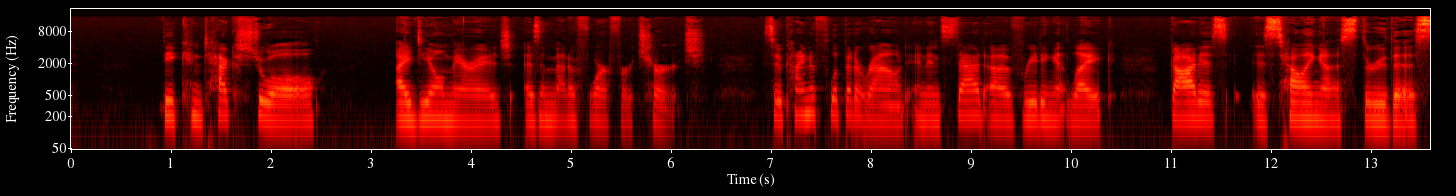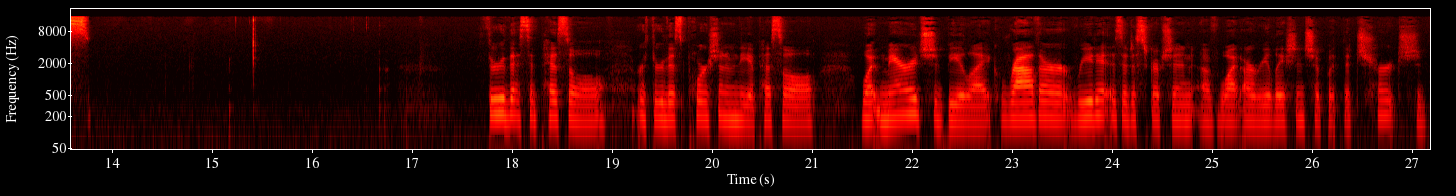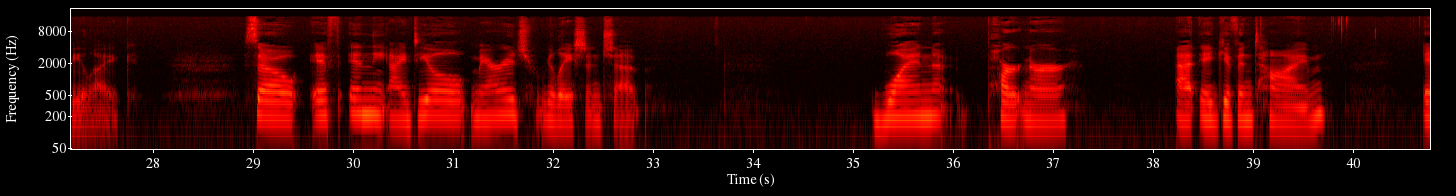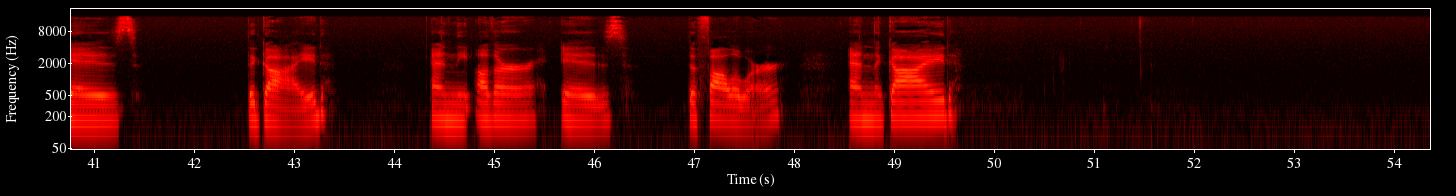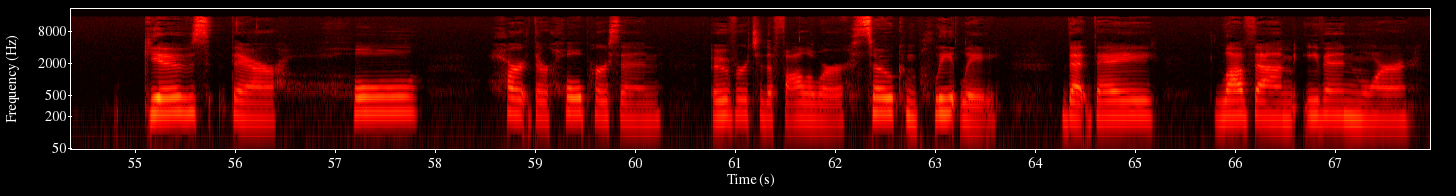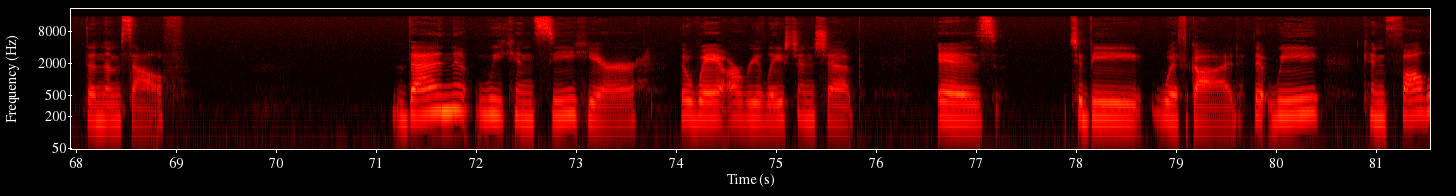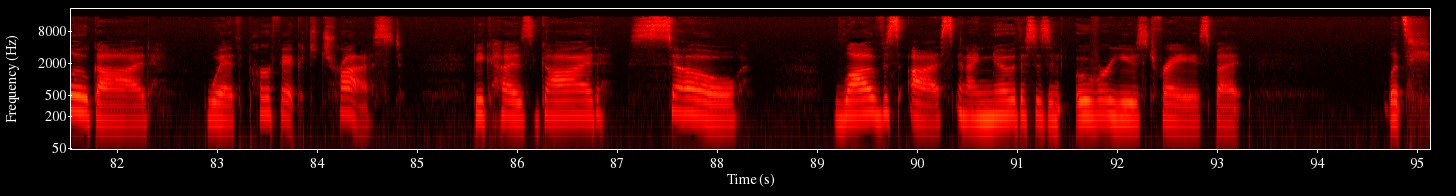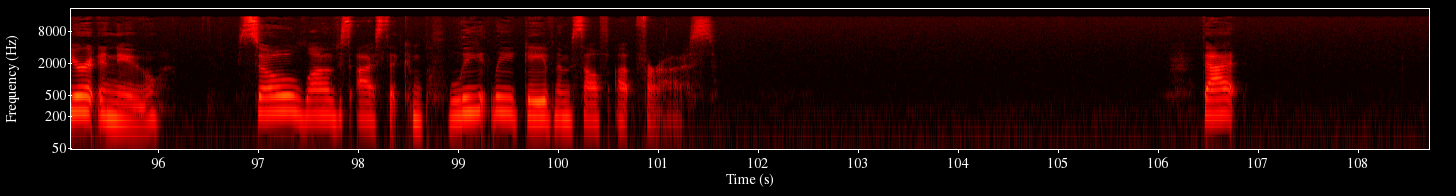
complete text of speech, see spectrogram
the contextual ideal marriage as a metaphor for church. So kind of flip it around and instead of reading it like God is is telling us through this through this epistle or through this portion of the epistle what marriage should be like. Rather, read it as a description of what our relationship with the church should be like. So, if in the ideal marriage relationship, one partner at a given time is the guide and the other is the follower, and the guide gives their whole heart, their whole person over to the follower so completely that they love them even more than themselves. Then we can see here the way our relationship is to be with God, that we can follow God with perfect trust because God so loves us. And I know this is an overused phrase, but let's hear it anew. So loves us that completely gave themselves up for us. That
